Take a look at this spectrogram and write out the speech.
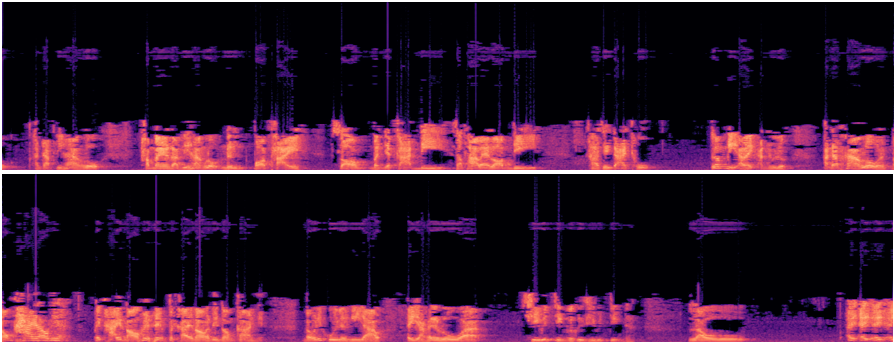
ก อันดับที่ห้าของโลกทำไมอันดับที่ห้าของโลกหนึ่งปลอดภัยสองบรรยากาศดี สภาพแวดล้อมดี ค่าใช้จ่ายถูก แล้วมีอะไรอันหนึงอันดับห้าของโลกนะหนองคายเราเนี่ย ไปคายหนองไปคายหนองที่หนองคายเนี่ยเราวันนี้คุยเรื่องนี้ยาว แต่อยากให้รู้ว่าชีวิตจริงก็คือชีวิตจริงนะเรา ไอ้ไอ้ไอ้ไอ้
